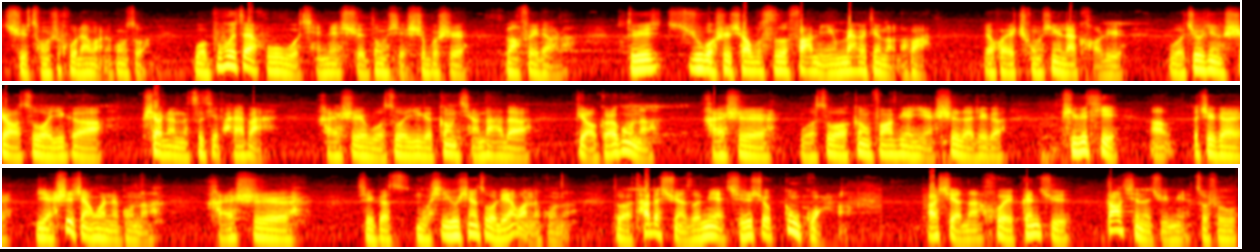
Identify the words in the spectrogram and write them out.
去从事互联网的工作，我不会在乎我前面学的东西是不是浪费掉了。对于如果是乔布斯发明 Mac 电脑的话，也会重新来考虑，我究竟是要做一个漂亮的字体排版，还是我做一个更强大的表格功能，还是我做更方便演示的这个 PPT 啊，这个演示相关的功能，还是这个我优先做联网的功能，对吧？它的选择面其实就更广了，而且呢，会根据当前的局面做出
